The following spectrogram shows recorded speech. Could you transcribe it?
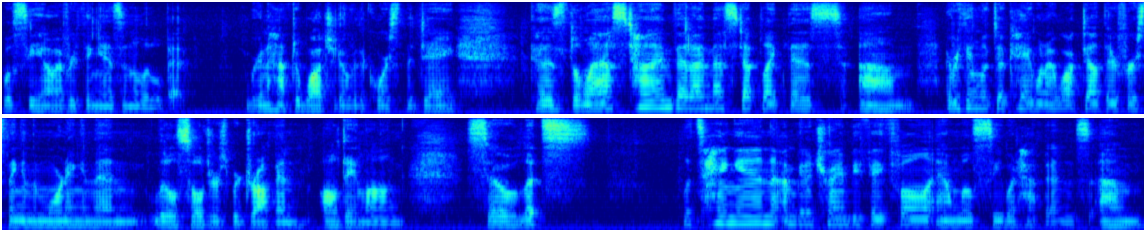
we'll see how everything is in a little bit. We're going to have to watch it over the course of the day because the last time that I messed up like this, um, everything looked okay when I walked out there first thing in the morning and then little soldiers were dropping all day long. So let's let's hang in. I'm gonna try and be faithful and we'll see what happens. Um,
